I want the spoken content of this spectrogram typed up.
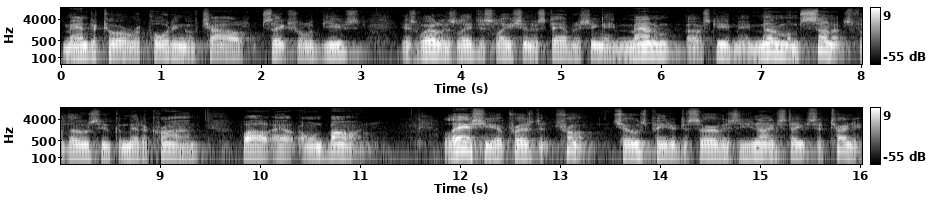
mandatory reporting of child sexual abuse, as well as legislation establishing a uh, excuse me, a minimum sentence for those who commit a crime while out on bond. Last year, President Trump chose Peter to serve as the United States Attorney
